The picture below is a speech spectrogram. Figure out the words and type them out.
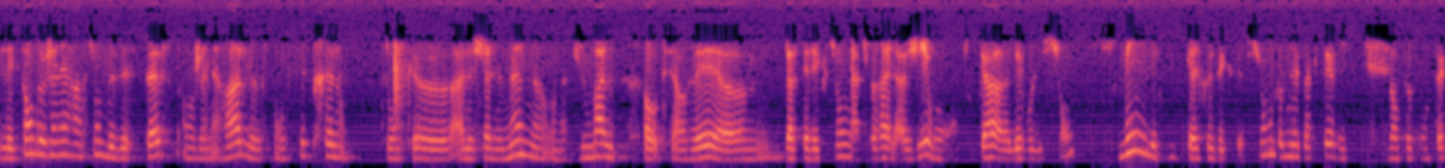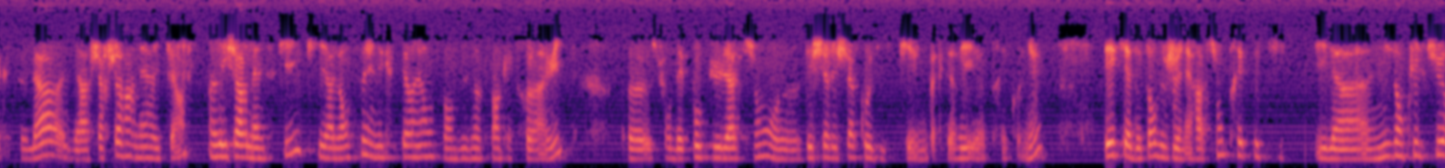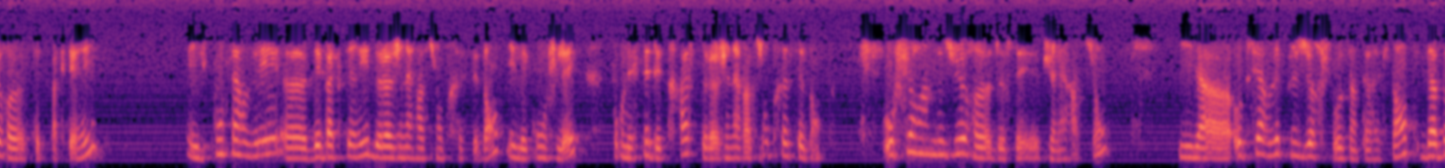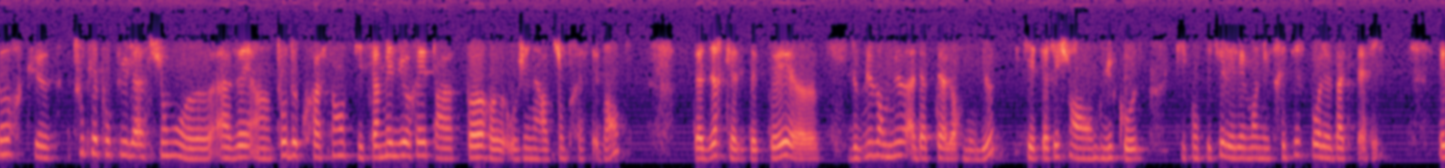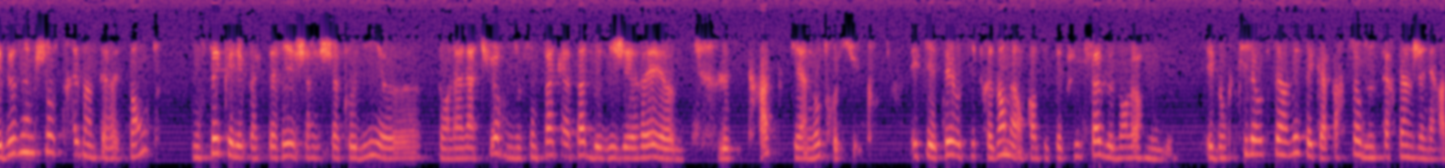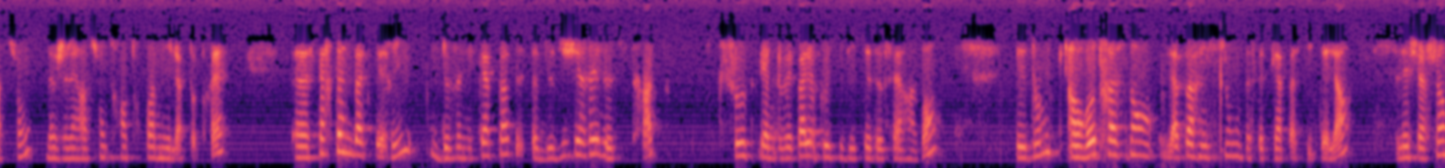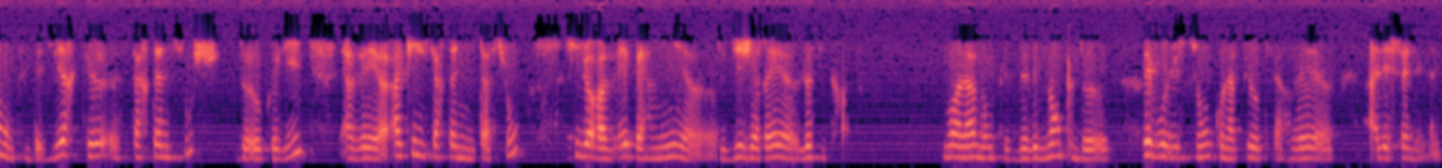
les temps de génération des espèces, en général, sont aussi très longs. Donc, euh, à l'échelle humaine, on a du mal à observer euh, la sélection naturelle agir, ou en tout cas euh, l'évolution. Mais il existe quelques exceptions, comme les bactéries. Dans ce contexte-là, il y a un chercheur américain, Richard Lenski, qui a lancé une expérience en 1988 sur des populations d'Escherichia coli, qui est une bactérie très connue, et qui a des temps de génération très petits. Il a mis en culture euh, cette bactérie. Et il conservait euh, des bactéries de la génération précédente. Il les congelait pour laisser des traces de la génération précédente. Au fur et à mesure euh, de ces générations, il a observé plusieurs choses intéressantes. D'abord que toutes les populations avaient un taux de croissance qui s'améliorait par rapport aux générations précédentes, c'est-à-dire qu'elles étaient de mieux en mieux adaptées à leur milieu, qui était riche en glucose, qui constitue l'élément nutritif pour les bactéries. Et deuxième chose très intéressante, on sait que les bactéries Escherichia euh, dans la nature ne sont pas capables de digérer euh, le citrate, qui est un autre sucre, et qui était aussi présent mais en quantité plus faible dans leur milieu. Et donc ce qu'il a observé, c'est qu'à partir d'une certaine génération, la génération 33 000 à peu près, euh, certaines bactéries devenaient capables de digérer le citrate, chose qu'elles n'avaient pas la possibilité de faire avant. Et donc, en retraçant l'apparition de cette capacité-là, les chercheurs ont pu déduire que certaines souches de E. coli avaient acquis une certaine mutation qui leur avait permis euh, de digérer euh, le citrate. Voilà donc des exemples d'évolution qu'on a pu observer euh, à l'échelle humaine.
